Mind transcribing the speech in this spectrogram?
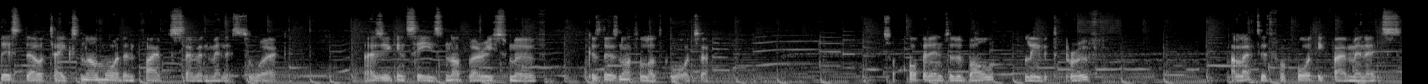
This dough takes no more than 5 to 7 minutes to work. As you can see, it's not very smooth because there's not a lot of water. So pop it into the bowl leave it to proof. I left it for 45 minutes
